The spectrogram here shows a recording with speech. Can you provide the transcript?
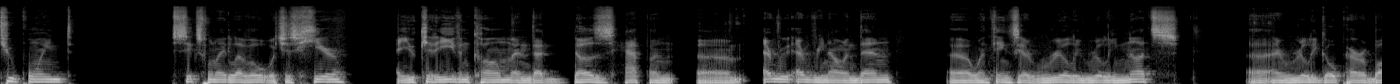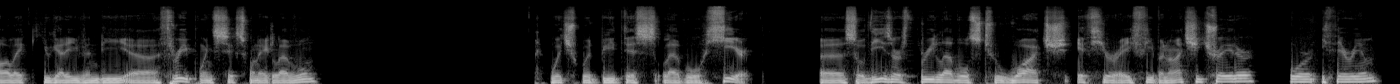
2.618 level, which is here. And you could even come, and that does happen um, every every now and then uh, when things get really, really nuts uh, and really go parabolic, you get even the uh, 3.618 level, which would be this level here. Uh, so these are three levels to watch if you're a Fibonacci trader for Ethereum.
